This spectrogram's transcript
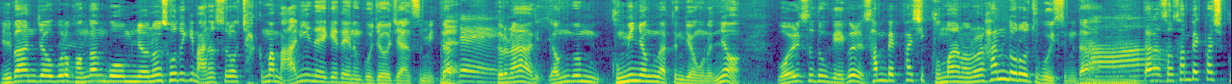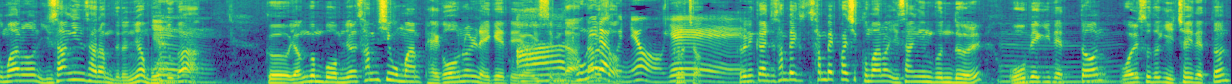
일반적으로 건강보험료는 소득이 많을수록 자꾸만 많이 내게 되는 구조이지 않습니까? 네. 네. 그러나 연금 국민연금 같은 경우는요. 월 소득액을 389만 원을 한도로 주고 있습니다. 아. 따라서 389만 원 이상인 사람들은요 모두가 네. 그 연금보험료를 35만 100원을 내게 되어 아, 있습니다. 동일하군요. 예. 그렇죠. 그러니까 이제 300, 389만 원 이상인 분들 음. 500이 됐던 월 소득이 2천이 됐던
